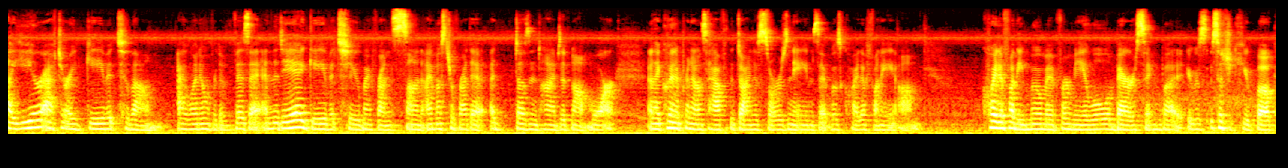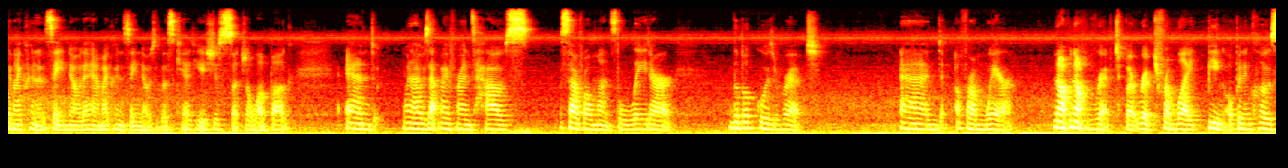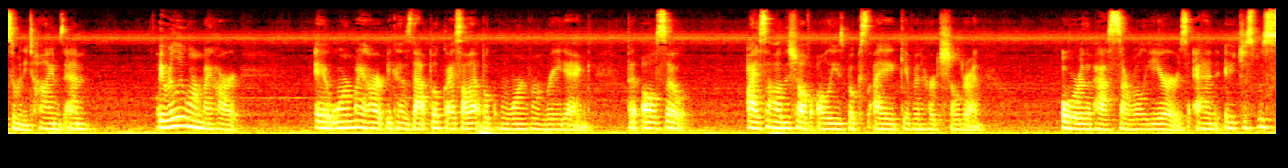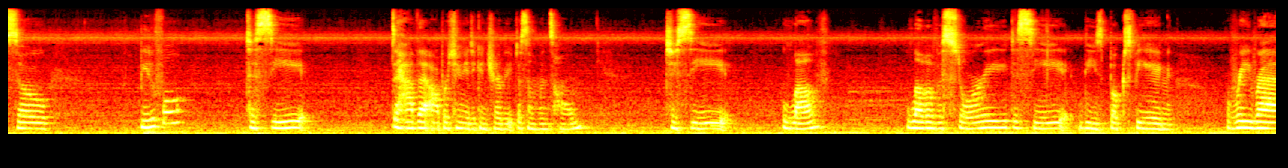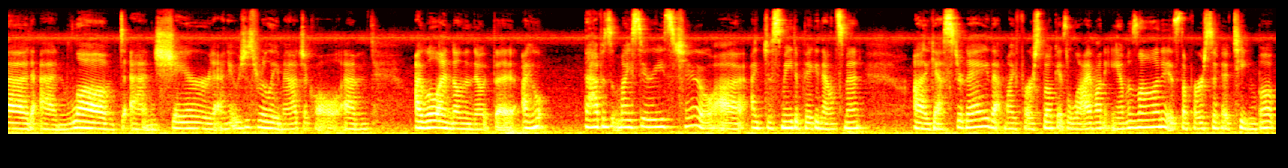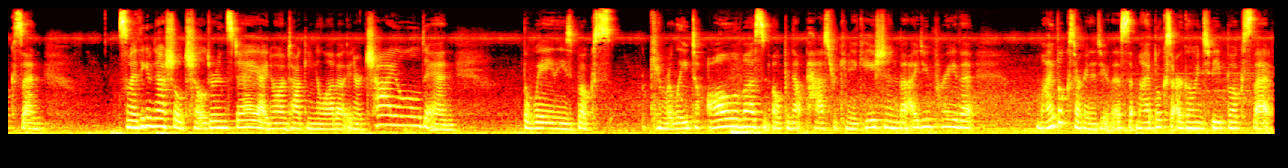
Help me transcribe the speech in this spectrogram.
A year after I gave it to them, I went over to visit. And the day I gave it to my friend's son, I must have read it a dozen times, if not more. And I couldn't pronounce half of the dinosaurs' names. It was quite a funny, um, quite a funny moment for me. A little embarrassing, but it was such a cute book, and I couldn't say no to him. I couldn't say no to this kid. He's just such a love bug. And when I was at my friend's house several months later, the book was ripped. And from where? Not not ripped, but ripped from like being open and closed so many times and it really warmed my heart. It warmed my heart because that book, I saw that book worn from reading, but also I saw on the shelf all these books I had given her children over the past several years. And it just was so beautiful to see, to have that opportunity to contribute to someone's home, to see love, love of a story, to see these books being reread and loved and shared. And it was just really magical. And I will end on the note that I hope that happens with my series too. Uh, I just made a big announcement uh, yesterday that my first book is live on Amazon. It's the first of 15 books. And so I think of National Children's Day, I know I'm talking a lot about inner child and the way these books can relate to all of us and open up paths for communication. But I do pray that my books are going to do this, that my books are going to be books that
